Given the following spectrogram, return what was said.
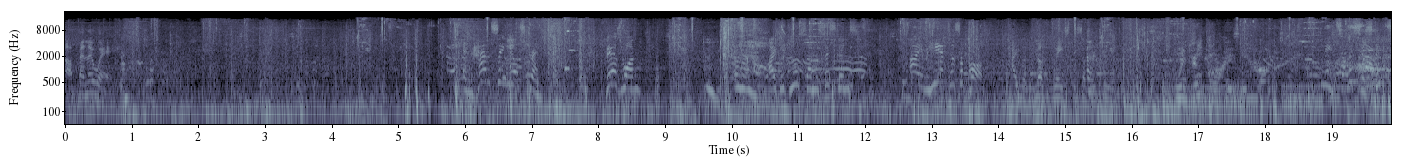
Up and away. Enhancing your strength. There's one. I could use some assistance. I am here to support. I will not waste this opportunity. The objective is now Need some assistance?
